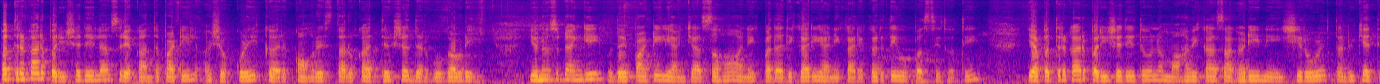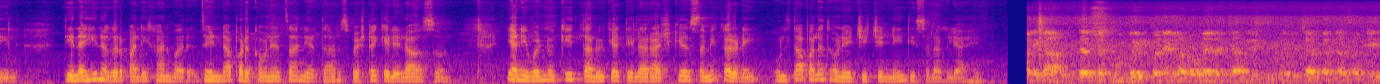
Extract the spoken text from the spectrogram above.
पत्रकार परिषदेला सूर्यकांत पाटील अशोक कुळेकर काँग्रेस तालुका अध्यक्ष दरगू गावडे युनुस डांगे उदय पाटील यांच्यासह अनेक पदाधिकारी आणि कार्यकर्ते उपस्थित होते. या पत्रकार परिषदेतून महाविकास आघाडीने शिरोळ तालुक्यातील तीनही नगरपालिकांवर झेंडा फडकवण्याचा निर्धार स्पष्ट केलेला असून या निवडणुकीत तालुक्यातील राजकीय समीकरणे उलतापालत होण्याची चिन्हे दिसू लागली आहेत. अत्यंत खंबीरपणे लढवण्याच्या दृष्टीने विचार करण्यासाठी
